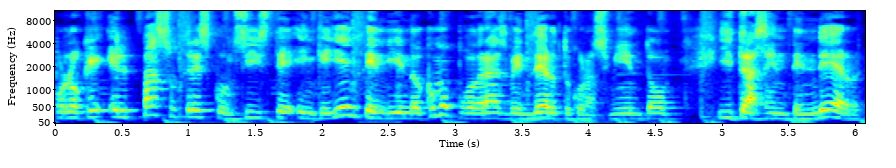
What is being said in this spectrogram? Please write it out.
Por lo que el paso 3 consiste en que ya entendiendo cómo podrás vender tu conocimiento y tras entender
